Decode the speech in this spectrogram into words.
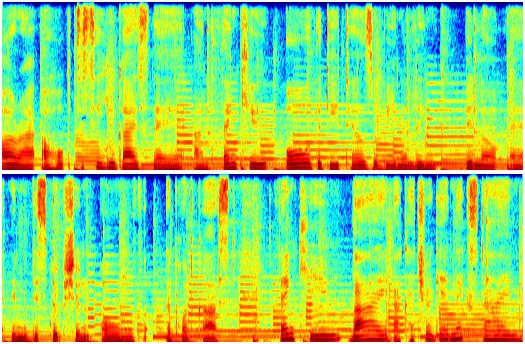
All right, I hope to see you guys there and thank you. All the details will be in a link below uh, in the description of the podcast. Thank you. Bye. I'll catch you again next time.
